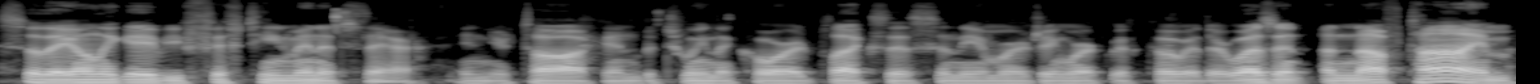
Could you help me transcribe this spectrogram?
so they only gave you 15 minutes there in your talk, and between the choroid plexus and the emerging work with COVID, there wasn't enough time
